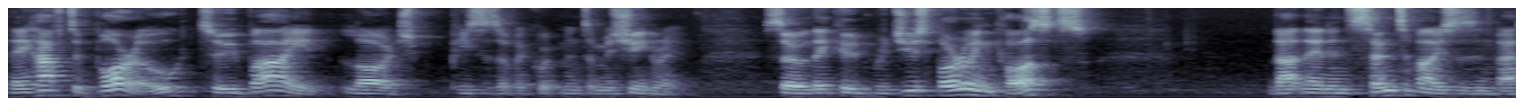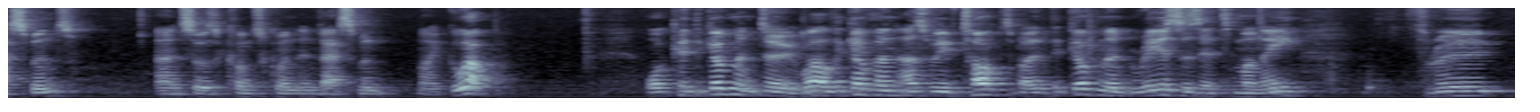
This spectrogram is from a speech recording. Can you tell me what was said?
They have to borrow to buy large pieces of equipment and machinery. So they could reduce borrowing costs, that then incentivizes investment, and so as a consequent investment might go up. What could the government do? Well, the government, as we've talked about, the government raises its money through,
